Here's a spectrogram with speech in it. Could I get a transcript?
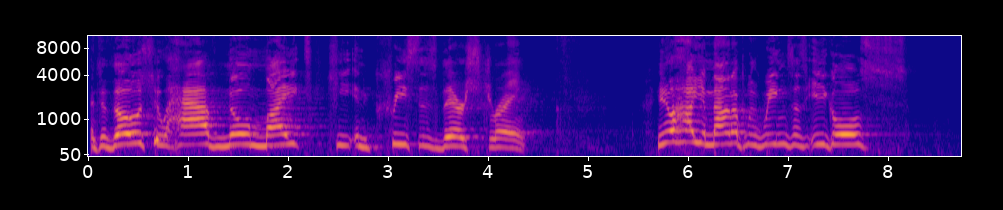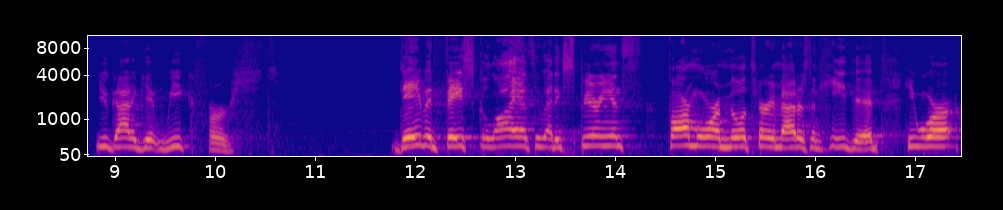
and to those who have no might, He increases their strength. You know how you mount up with wings as eagles? You got to get weak first. David faced Goliath, who had experienced far more in military matters than he did. He wore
